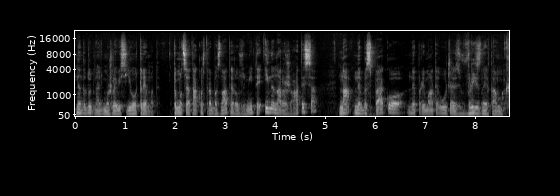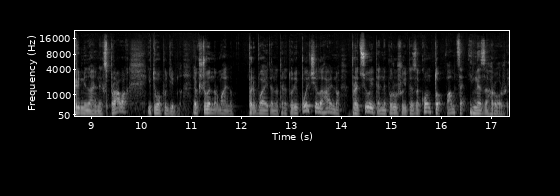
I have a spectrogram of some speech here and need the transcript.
не дадуть навіть можливість її отримати. Тому це також треба знати, розуміти і не наражатися на небезпеку, не приймати участь в різних там кримінальних справах і тому подібне. Якщо ви нормально перебуваєте на території Польщі легально, працюєте, не порушуєте закон, то вам це і не загрожує.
